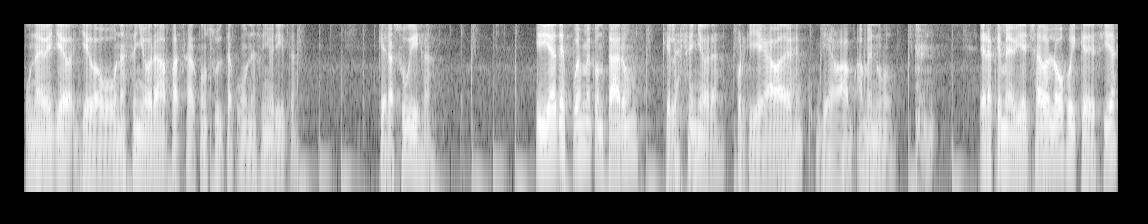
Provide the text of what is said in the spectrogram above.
una vez llegó una señora a pasar consulta con una señorita que era su hija. Y ya después me contaron que la señora, porque llegaba, a menudo, era que me había echado el ojo y que decía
